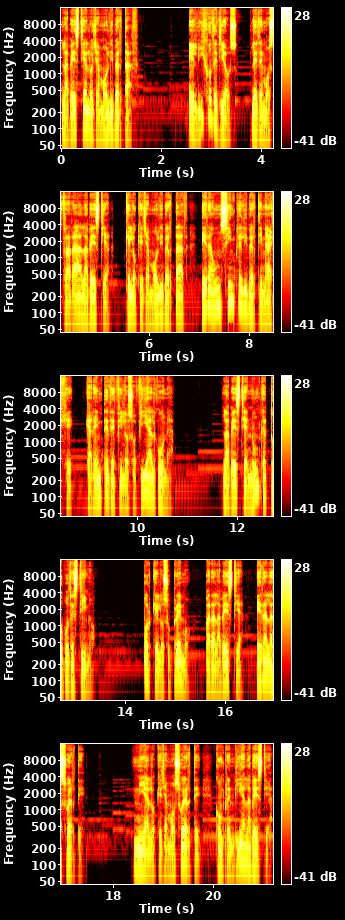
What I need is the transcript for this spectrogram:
La bestia lo llamó libertad. El Hijo de Dios le demostrará a la bestia que lo que llamó libertad era un simple libertinaje carente de filosofía alguna. La bestia nunca tuvo destino porque lo supremo, para la bestia, era la suerte. Ni a lo que llamó suerte comprendía la bestia.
